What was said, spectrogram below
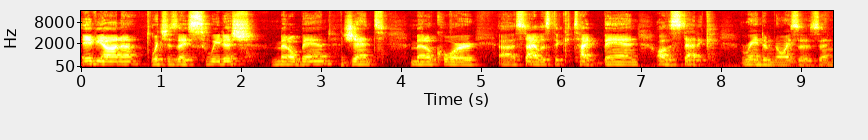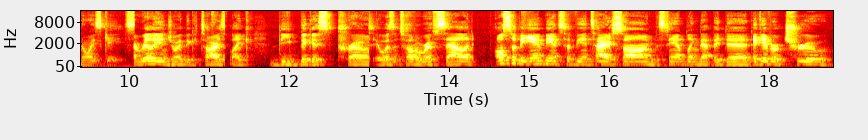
Aviana, which is a Swedish metal band, djent, metalcore, uh, stylistic type band, all the static random noises and noise gates. I really enjoyed the guitars, like the biggest pro. It wasn't total riff salad. Also the ambience of the entire song, the sampling that they did, it gave her a true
